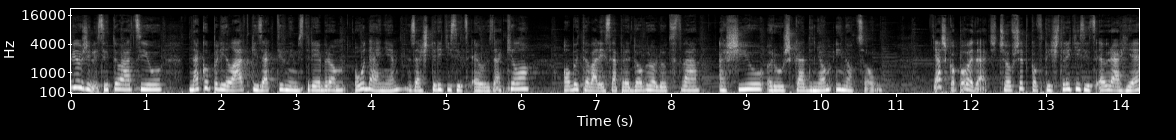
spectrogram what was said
využili situáciu, nakúpili látky s aktívnym striebrom údajne za 4000 eur za kilo, obetovali sa pre dobro ľudstva a šijú rúška dňom i nocou. Ťažko povedať, čo všetko v tých 4000 eurách je,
